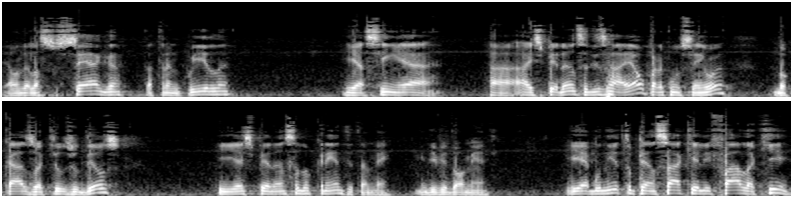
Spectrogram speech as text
É onde ela sossega, está tranquila, e assim é a, a esperança de Israel para com o Senhor, no caso aqui os judeus, e a esperança do crente também individualmente. E é bonito pensar que ele fala aqui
